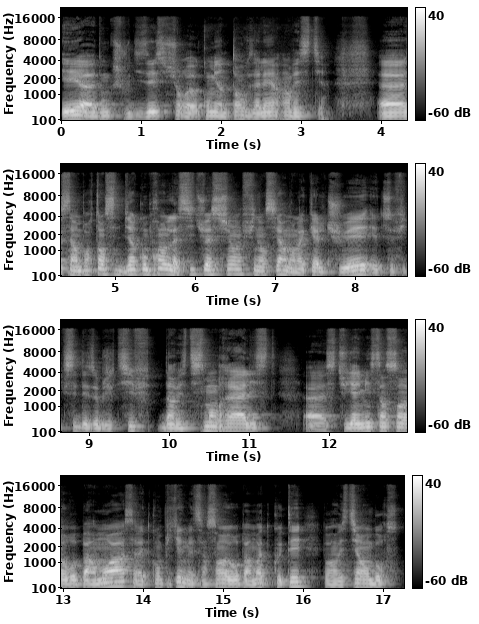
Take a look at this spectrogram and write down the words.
Et euh, donc, je vous disais sur euh, combien de temps vous allez investir. c'est important aussi de bien comprendre la situation financière dans laquelle tu es et de se fixer des objectifs d'investissement réalistes. si tu gagnes 1500 euros par mois, ça va être compliqué de mettre 500 euros par mois de côté pour investir en bourse.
